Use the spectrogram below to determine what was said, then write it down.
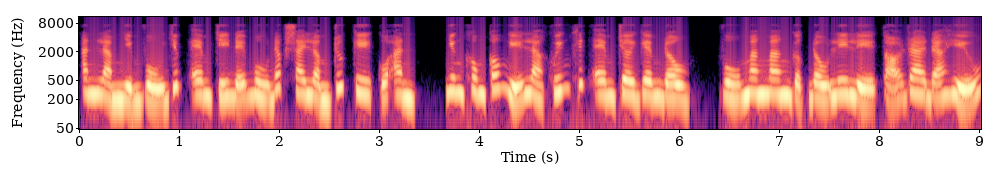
anh làm nhiệm vụ giúp em chỉ để bù đắp sai lầm trước kia của anh, nhưng không có nghĩa là khuyến khích em chơi game đâu, vụ mang mang gật đầu li lịa tỏ ra đã hiểu,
